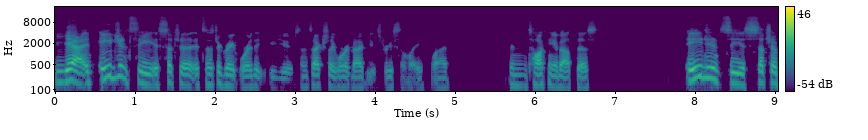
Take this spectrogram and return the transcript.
Yeah, an agency is such a it's such a great word that you use, and it's actually a word I've used recently when I've been talking about this. Agency is such a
